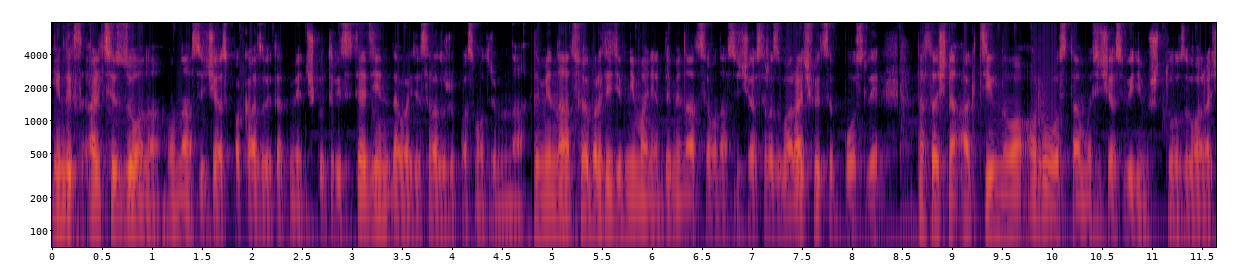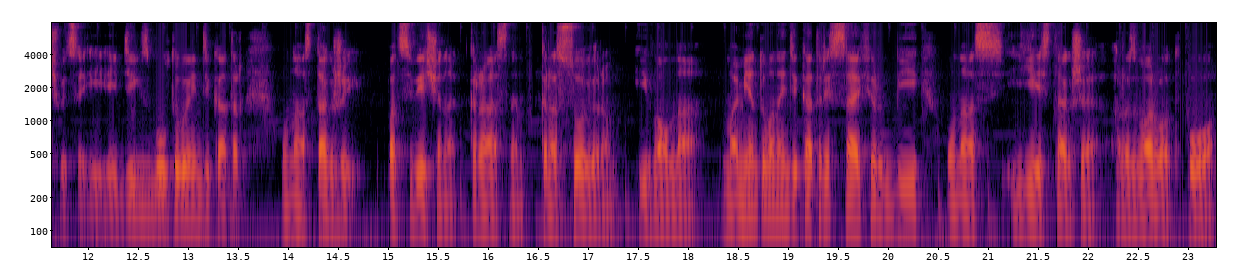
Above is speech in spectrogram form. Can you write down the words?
Индекс альтсезона у нас сейчас показывает отметочку 31. Давайте сразу же посмотрим на доминацию. Обратите внимание, доминация у нас сейчас разворачивается после достаточно активного роста. Мы сейчас видим, что заворачивается и ADX болтовый индикатор. У нас также подсвечена красным кроссовером и волна моментума на индикаторе Cypher B. У нас есть также разворот по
